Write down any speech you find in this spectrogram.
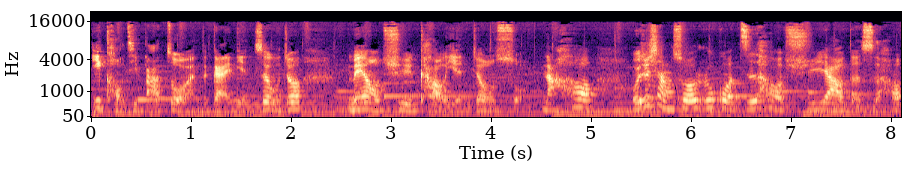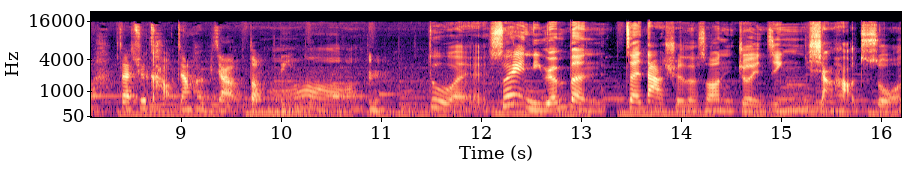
一口气把它做完的概念，所以我就没有去考研究所。然后我就想说，如果之后需要的时候再去考，这样会比较有动力。哦，嗯，对，所以你原本在大学的时候，你就已经想好说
